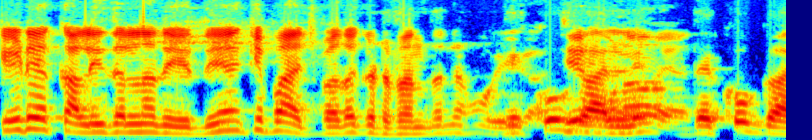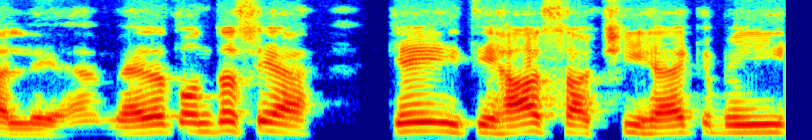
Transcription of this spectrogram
ਕਿਹੜੇ ਅਕਾਲੀ ਦਲ ਨਾਲ ਦੇਖਦੇ ਆ ਕਿ ਭਾਜਪਾ ਦਾ ਗਠਬੰਧਨ ਹੋਏਗਾ? ਦੇਖੋ ਗੱਲ। ਦੇਖੋ ਇਹ ਹੈ। ਮੈਂ ਤਾਂ ਤੁਹਾਨੂੰ ਦੱਸਿਆ ਕਿ ਇਤਿਹਾਸ ਸਾਖੀ ਹੈ ਕਿ ਬਈ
